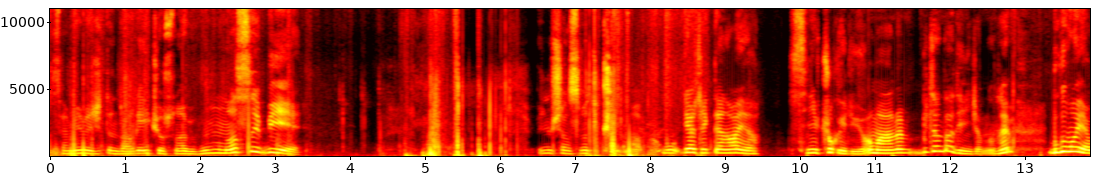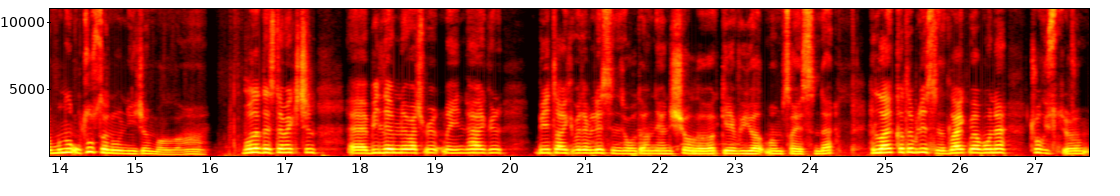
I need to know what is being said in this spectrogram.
Sen benimle cidden dalga geçiyorsun abi. Bu nasıl bir? Benim şansıma tükürme. Bu gerçekten var ya. Sinir çok ediyor ama ben bir tane daha deneyeceğim lan. Hep bugün var ya bunu 30 tane oynayacağım vallahi. Burada destemek için e, bildirimleri açmayı unutmayın. Her gün beni takip edebilirsiniz oradan yani şey olarak yine video atmam sayesinde. Like atabilirsiniz. Like ve abone çok istiyorum.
